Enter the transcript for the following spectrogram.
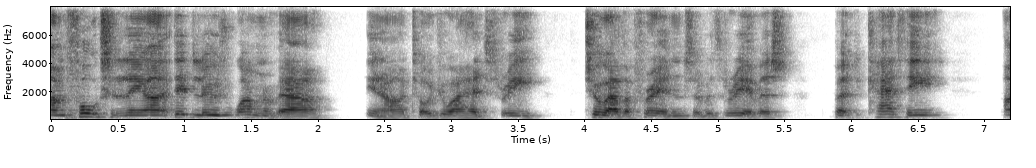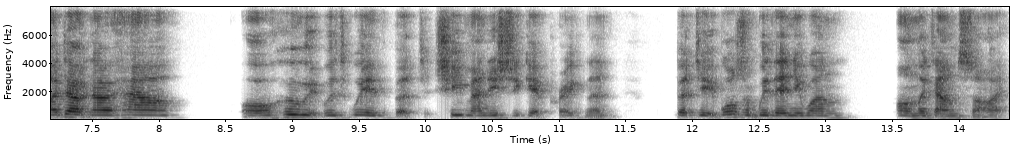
Unfortunately, I did lose one of our, you know, I told you I had three, two other friends. There were three of us. But Kathy, I don't know how or who it was with, but she managed to get pregnant. But it wasn't with anyone on the gun site.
